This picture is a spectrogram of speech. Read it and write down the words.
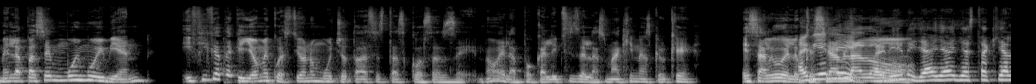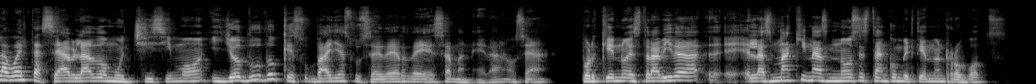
Me la pasé muy, muy bien. Y fíjate que yo me cuestiono mucho todas estas cosas de, ¿no? El apocalipsis de las máquinas. Creo que es algo de lo que se ha hablado. Ahí viene, ya, ya, ya está aquí a la vuelta. Se ha hablado muchísimo y yo dudo que vaya a suceder de esa manera. O sea, porque nuestra vida, eh, las máquinas no se están convirtiendo en robots,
